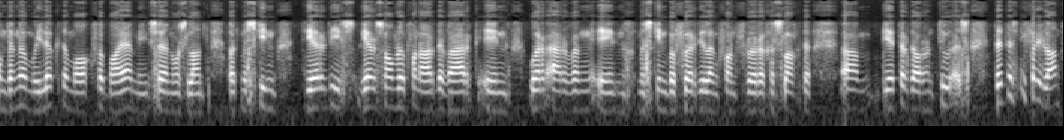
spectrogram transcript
om dinge moeilik te maak vir baie mense in ons land wat miskien deur die deur saamloop van harde werk en oorerwing en miskien bevoordeling van vroeë geslagte um beter daaraan toe is. Dit is nie vir die land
